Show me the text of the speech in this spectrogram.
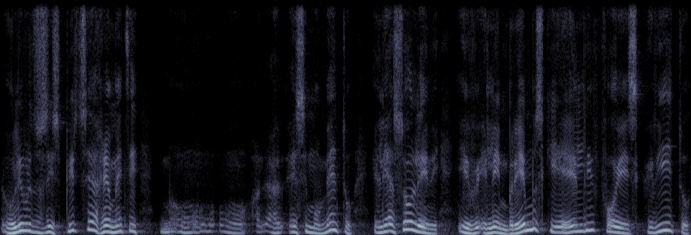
o livro dos Espíritos é realmente um, um, esse momento ele é solene e lembremos que ele foi escrito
